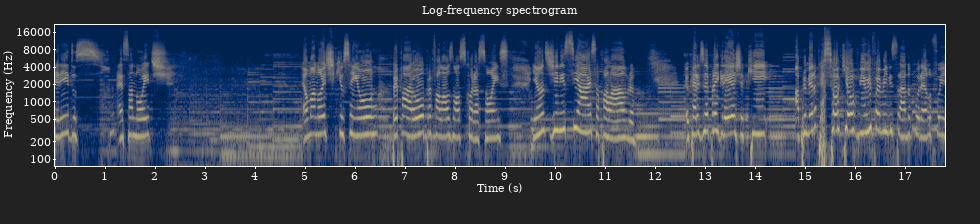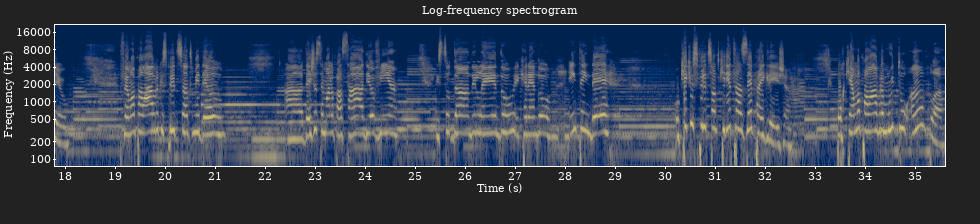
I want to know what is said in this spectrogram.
Queridos, essa noite é uma noite que o Senhor preparou para falar aos nossos corações. E antes de iniciar essa palavra, eu quero dizer para a igreja que a primeira pessoa que ouviu e foi ministrada por ela fui eu. Foi uma palavra que o Espírito Santo me deu ah, desde a semana passada e eu vinha estudando e lendo e querendo entender o que, que o Espírito Santo queria trazer para a igreja. Porque é uma palavra muito ampla,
